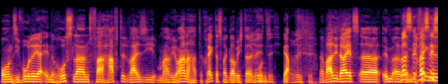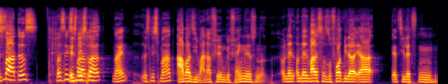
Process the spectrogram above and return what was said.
und sie wurde ja in Russland verhaftet, weil sie Marihuana hatte, korrekt? Das war, glaube ich, der richtig, Grund. Ja, richtig. Dann war sie da jetzt äh, im, äh, was, im Gefängnis. Was nicht smart ist. Was nicht ist smart nicht smart. Ist. Nein, ist nicht smart, aber sie war dafür im Gefängnis und, und, dann, und dann war das sofort wieder, ja, jetzt die letzten,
